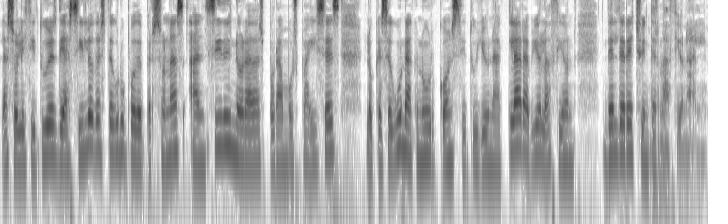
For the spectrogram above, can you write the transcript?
Las solicitudes de asilo de este grupo de personas han sido ignoradas por ambos países, lo que según ACNUR constituye una clara violación del derecho internacional.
